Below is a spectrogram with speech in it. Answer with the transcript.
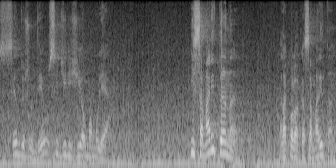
sendo judeu, se dirigir a uma mulher? E samaritana. Ela coloca samaritana.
